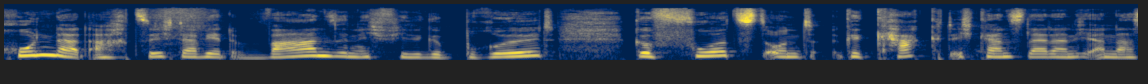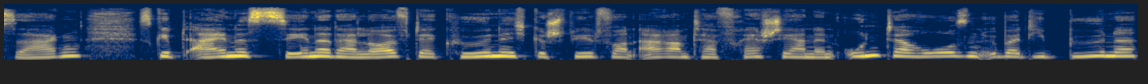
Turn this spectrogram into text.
180. Da wird wahnsinnig viel gebrüllt, gefurzt und gekackt. Ich kann es leider nicht anders sagen. Es gibt eine Szene, da läuft der König, gespielt von Aram Tafreschian, in Unterhosen über die Bühne,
